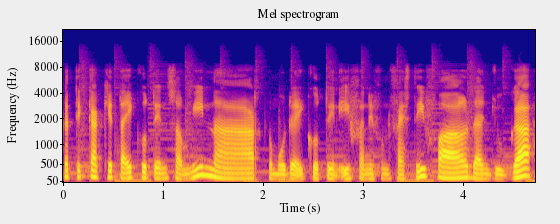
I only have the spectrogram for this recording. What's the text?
ketika kita ikutin seminar, kemudian ikutin event-event festival dan juga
